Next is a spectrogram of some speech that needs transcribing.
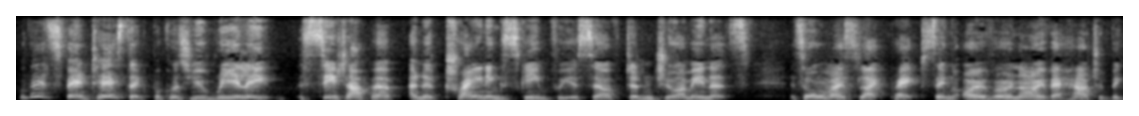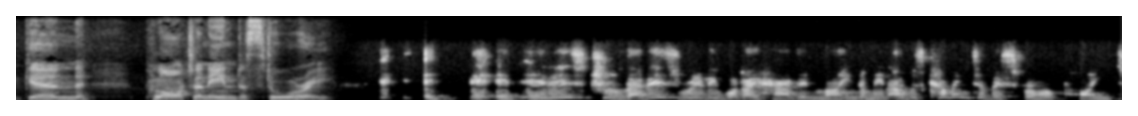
Well, that's fantastic because you really set up a, an, a training scheme for yourself, didn't you? I mean, it's it's almost like practicing over and over how to begin, plot, and end a story. It, it, it, it is true. That is really what I had in mind. I mean, I was coming to this from a point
